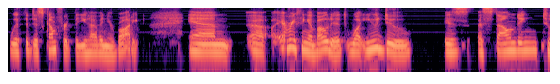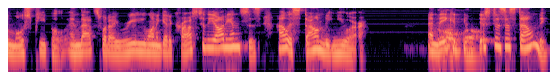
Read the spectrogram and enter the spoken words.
with the discomfort that you have in your body, and uh, everything about it. What you do is astounding to most people, and that's what I really want to get across to the audience: is how astounding you are, and they Oh, could be wow. just as astounding.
